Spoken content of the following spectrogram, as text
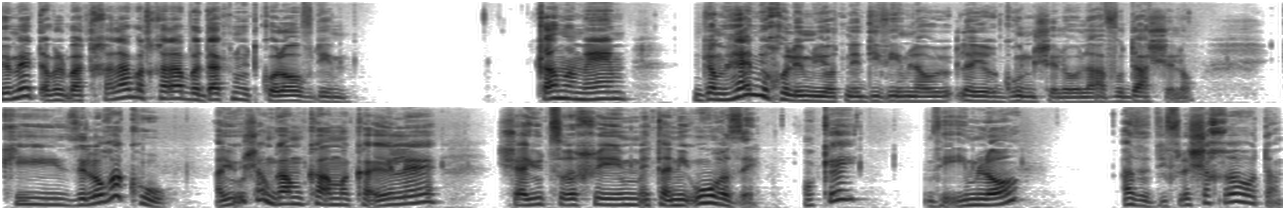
באמת, אבל בהתחלה, בהתחלה בדקנו את כל העובדים. כמה מהם, גם הם יכולים להיות נדיבים לארגון שלו, לעבודה שלו. כי זה לא רק הוא, היו שם גם כמה כאלה שהיו צריכים את הניעור הזה, אוקיי? ואם לא, אז עדיף לשחרר אותם.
